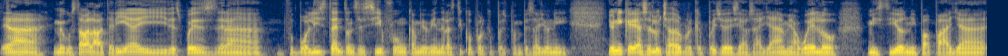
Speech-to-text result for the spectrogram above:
era, me gustaba la batería y después era futbolista, entonces sí fue un cambio bien drástico porque pues para empezar yo ni, yo ni quería ser luchador porque pues yo decía, o sea, ya mi abuelo, mis tíos, mi papá, ya,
